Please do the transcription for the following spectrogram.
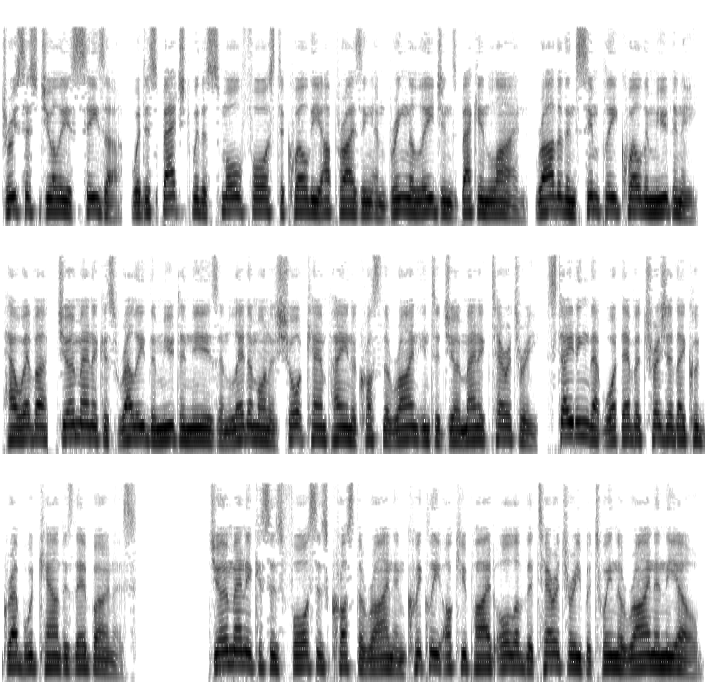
Drusus Julius Caesar, were dispatched with a small force to quell the uprising and bring the legions back in line, rather than simply quell the mutiny. However, Germanicus rallied the mutineers and led them on a short campaign across the Rhine into Germanic territory, stating that whatever treasure they could grab would count as their bonus. Germanicus's forces crossed the Rhine and quickly occupied all of the territory between the Rhine and the Elbe.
